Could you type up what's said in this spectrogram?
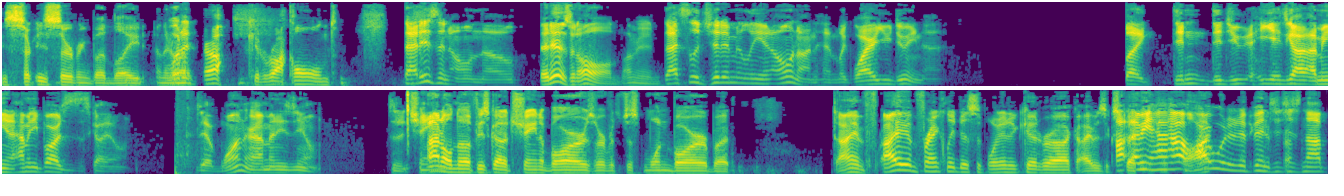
He's, ser- he's serving Bud Light, and they're What like, "Ah, Kid Rock owned." That isn't own though. It is an own. I mean, That's legitimately an own on him. Like, why are you doing that? Like, didn't did you? He, he's got. I mean, how many bars does this guy own? Does he have one, or how many does he own? Is it a chain? I don't know if he's got a chain of bars or if it's just one bar, but I am I am frankly disappointed in Kid Rock. I was expecting. I mean, how hard would it have been to just not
